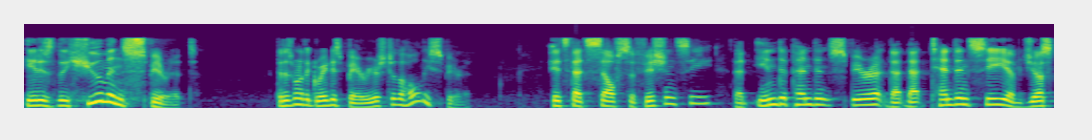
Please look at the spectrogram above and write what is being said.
it is the human spirit that is one of the greatest barriers to the Holy Spirit. It's that self sufficiency, that independent spirit, that, that tendency of just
